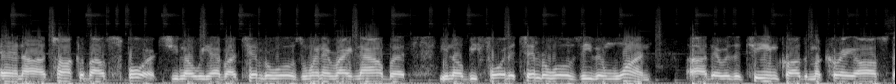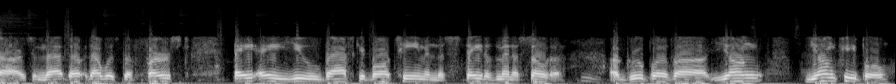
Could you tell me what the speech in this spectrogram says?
and uh, talk about sports. You know, we have our Timberwolves winning right now, but, you know, before the Timberwolves even won, uh, there was a team called the McRae All Stars, and that, that, that was the first AAU basketball team in the state of Minnesota. Hmm. A group of uh, young young people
